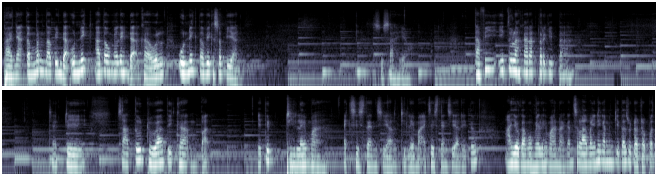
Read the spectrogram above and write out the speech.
banyak temen tapi ndak unik atau milih ndak gaul unik tapi kesepian susah ya tapi itulah karakter kita. Jadi satu dua tiga empat. Itu dilema eksistensial. Dilema eksistensial itu ayo kamu milih mana? Kan selama ini kan kita sudah dapat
